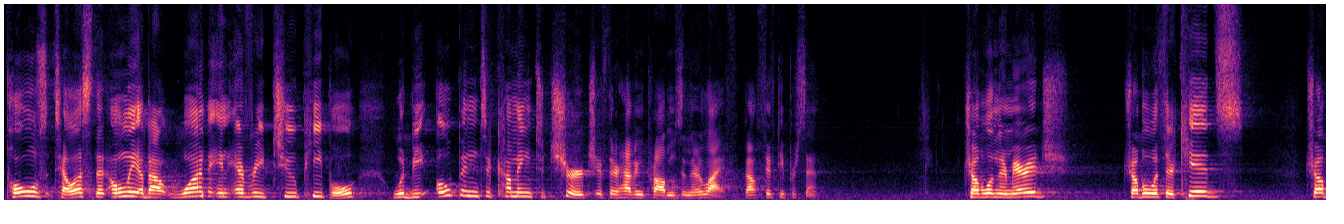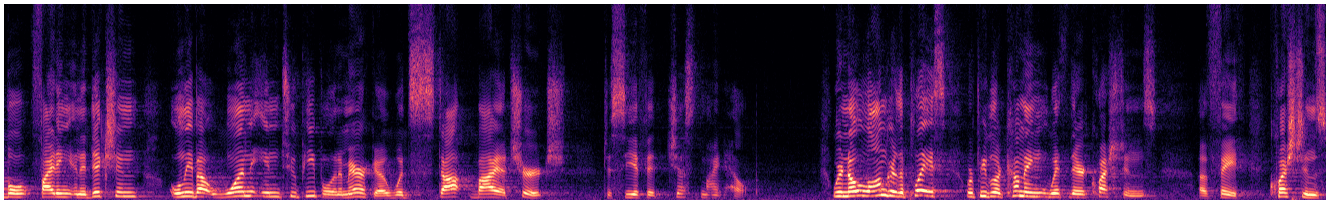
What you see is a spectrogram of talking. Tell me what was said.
Polls tell us that only about one in every two people would be open to coming to church if they're having problems in their life, about 50%. Trouble in their marriage, trouble with their kids, trouble fighting an addiction, only about one in two people in America would stop by a church to see if it just might help. We're no longer the place where people are coming with their questions of faith, questions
